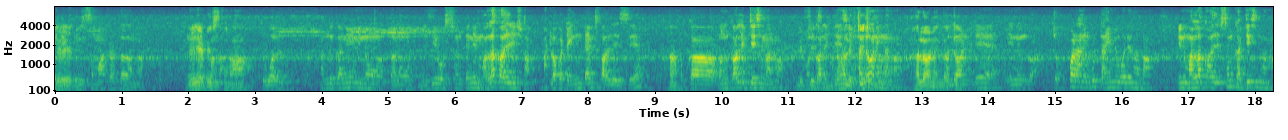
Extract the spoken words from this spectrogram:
రిలేటివ్స్తో మాట్లాడుతుంది అన్న? ట్వెల్వ్. అందుకని నేను తను బిజీ వస్తుంటే నేను మళ్ళీ కాల్ చేసిన. అట్లా ఒక టెన్ టైమ్స్ కాల్ చేస్తే ఒక వన్ కాల్ లిఫ్ట్ చేసింది అన్న వన్ కాల్ లిఫ్ట్ హలో అనింది అన్న హలో అనింది హలో అంటే నేను ఇంకా చెప్పడానికి కూడా టైం ఇవ్వలేదన్న. నేను మళ్ళీ కాల్ చేస్తాను కట్ చేసిందన్న.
